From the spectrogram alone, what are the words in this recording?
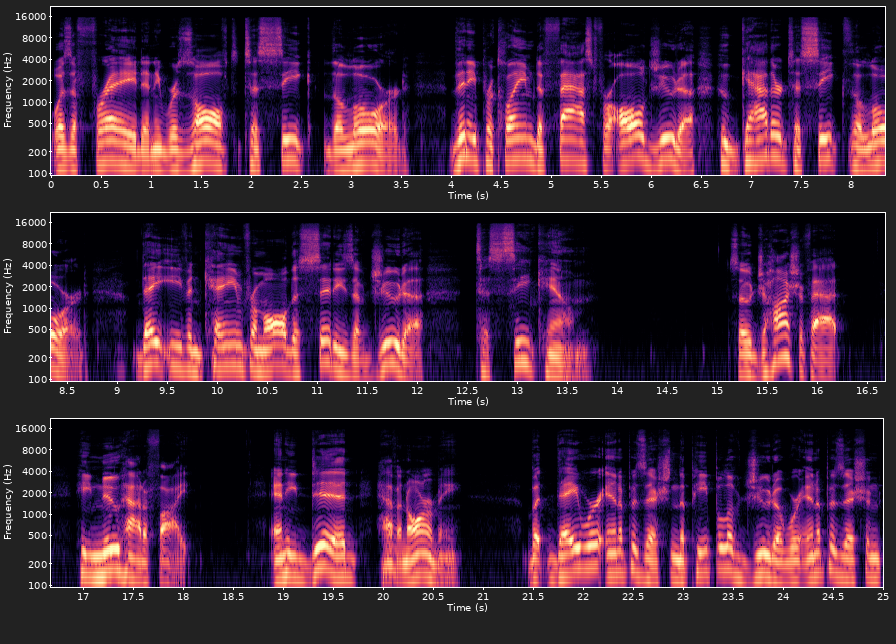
was afraid and he resolved to seek the Lord. Then he proclaimed a fast for all Judah who gathered to seek the Lord. They even came from all the cities of Judah to seek him. So Jehoshaphat, he knew how to fight, and he did have an army. But they were in a position, the people of Judah were in a position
